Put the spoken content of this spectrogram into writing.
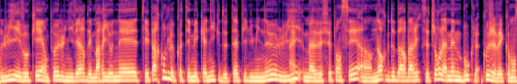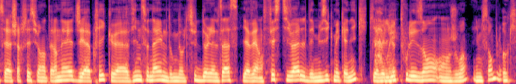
lui évoqué un peu l'univers des marionnettes. Et par contre le côté mécanique de Tapis Lumineux, lui, Ouais. m'avait fait penser à un orgue de barbarie. C'est toujours la même boucle. Du coup j'avais commencé à chercher sur internet, j'ai appris qu'à Winsenheim, donc dans le sud de l'Alsace, il y avait un festival des musiques mécaniques qui Ah avait ouais. lieu tous les ans en juin, il me semble. Ok.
